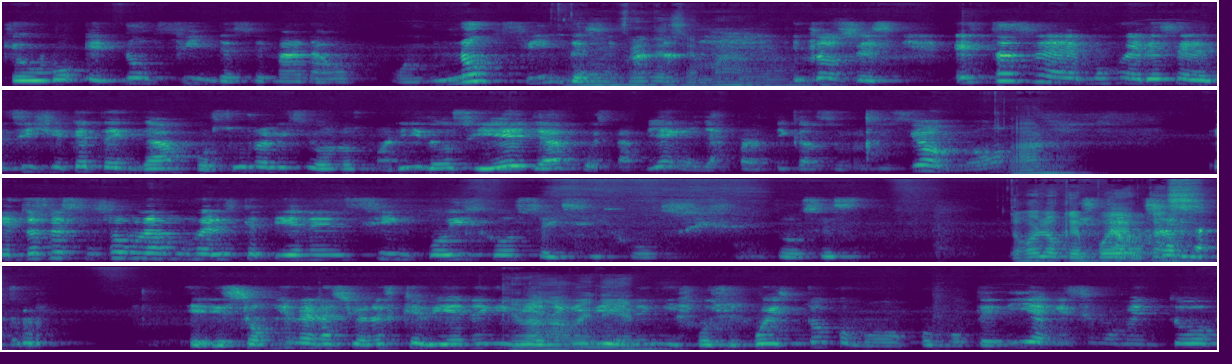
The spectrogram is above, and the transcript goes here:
que hubo en un fin de semana o, en un fin de, semana. Entonces, estas eh, mujeres se les exige que tengan por su religión los maridos y ellas, pues también, ellas practican su religión, ¿no? Entonces, son unas mujeres que tienen cinco hijos, seis hijos. Entonces, todo lo que pueden eh, son generaciones que vienen y vienen y vienen y por supuesto como, como tenía en ese momento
